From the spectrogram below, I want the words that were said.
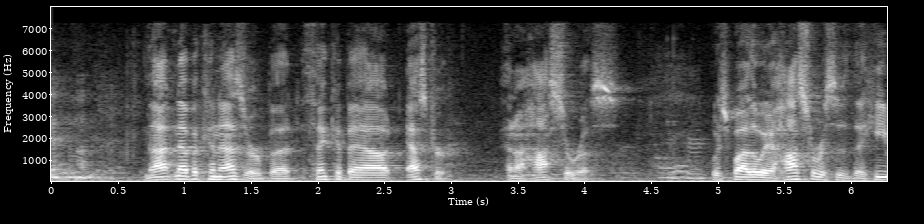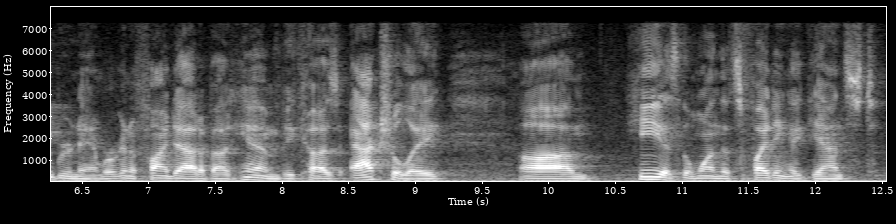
Not Nebuchadnezzar, but think about Esther and Ahasuerus, mm-hmm. which, by the way, Ahasuerus is the Hebrew name. We're going to find out about him because actually um, he is the one that's fighting against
